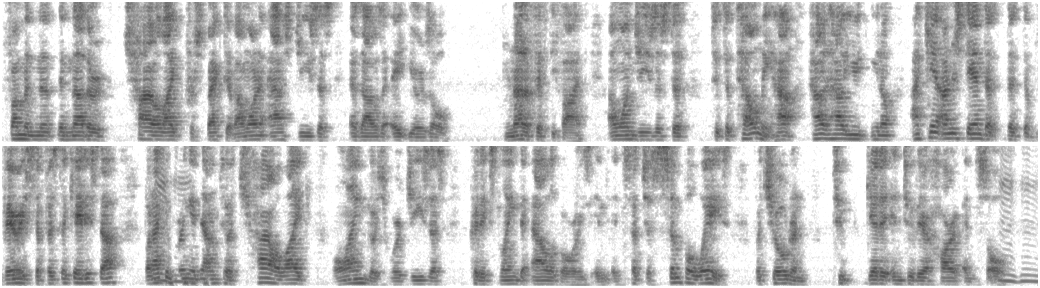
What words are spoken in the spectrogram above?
from an, another childlike perspective. I want to ask Jesus as I was at eight years old, not at 55. I want Jesus to, to, to tell me how, how, how you, you know, I can't understand the, the, the very sophisticated stuff, but I can mm-hmm. bring it down to a childlike language where Jesus could explain the allegories in, in such a simple ways for children to get it into their heart and soul. Mm-hmm.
